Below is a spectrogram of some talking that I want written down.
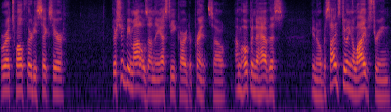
We're at 1236 here. There should be models on the SD card to print, so I'm hoping to have this, you know, besides doing a live stream,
